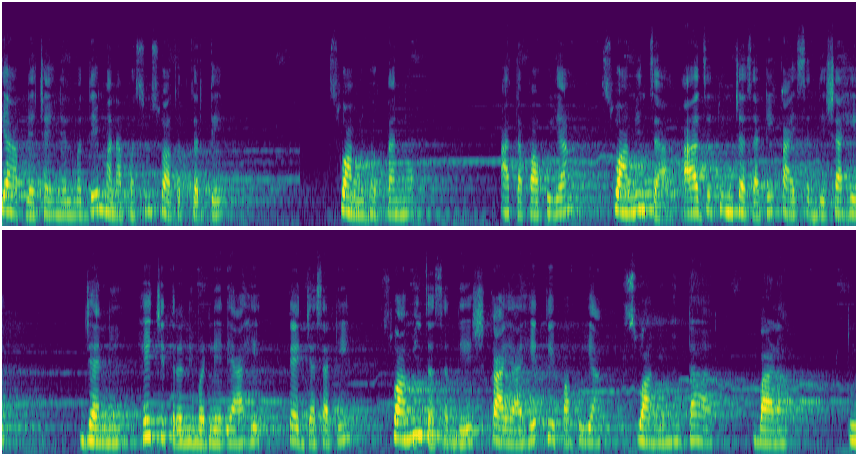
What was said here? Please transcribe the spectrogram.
या आपल्या चॅनलमध्ये मनापासून स्वागत करते. स्वामी भक्तांनो आता पाहूया स्वामींचा आज तुमच्यासाठी काय संदेश आहे. ज्यांनी हे चित्र निवडलेले आहे त्यांच्यासाठी स्वामींचा संदेश काय आहे ते पाहूया. स्वामी म्हणतात बाळा तू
